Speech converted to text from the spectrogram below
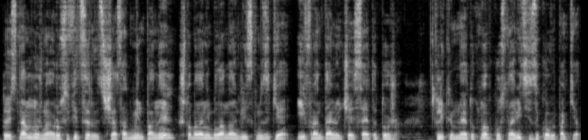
То есть нам нужно русифицировать сейчас админ панель, чтобы она не была на английском языке, и фронтальную часть сайта тоже. Кликаем на эту кнопку «Установить языковый пакет».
